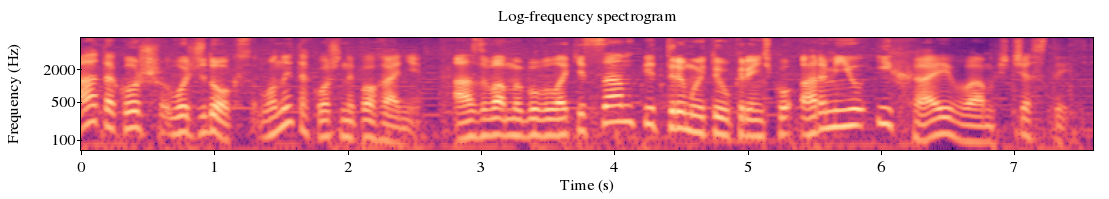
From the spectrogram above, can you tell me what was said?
А також Watch Dogs, вони також непогані. А з вами був Лакі Сан, підтримуйте українську армію і хай вам щастить.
